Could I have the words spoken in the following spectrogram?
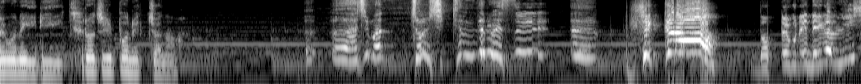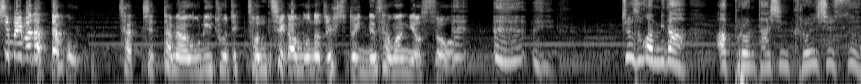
때문에 일이 틀어질 뻔했잖아. 하지만 전 시키는 대로 했을... 시끄러! 너 때문에 내가 의심을 받았다고. 자칫하면 우리 조직 전체가 무너질 수도 있는 상황이었어. 죄송합니다. 앞으로는 다신 그런 실수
